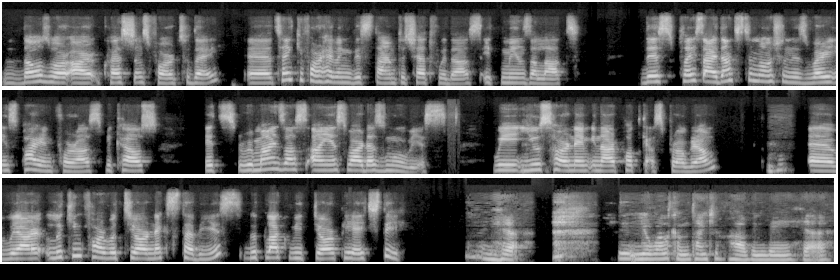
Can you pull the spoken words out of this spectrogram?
Those were our questions for today. Uh, thank you for having this time to chat with us. It means a lot. This place identity notion is very inspiring for us because it reminds us Agnes Varda's movies. We use her name in our podcast program. Mhm. Uh, we are looking forward to your next studies. Good luck with your PhD. Yeah, you're welcome. Thank you for having me here.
